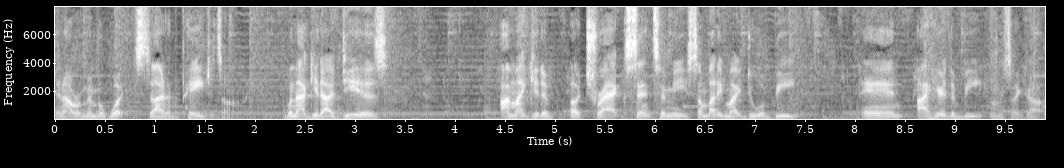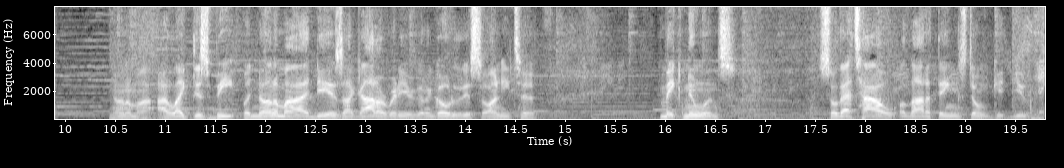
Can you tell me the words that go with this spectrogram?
and I'll remember what side of the page it's on. When I get ideas, I might get a, a track sent to me, somebody might do a beat and I hear the beat and it's like, oh, none of my, I like this beat, but none of my ideas I got already are gonna go to this, so I need to make new ones. So that's how a lot of things don't get used.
